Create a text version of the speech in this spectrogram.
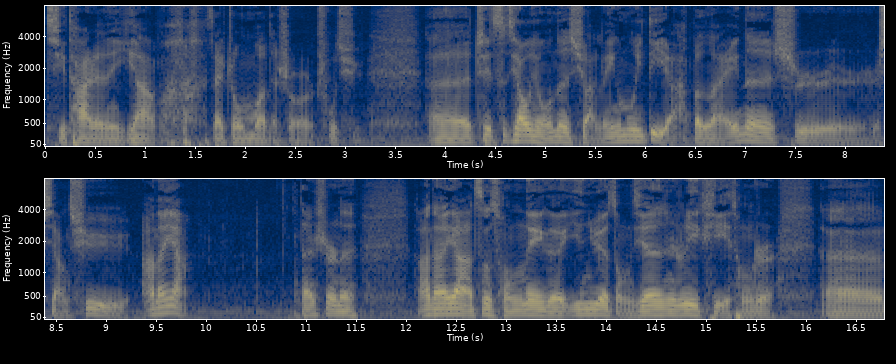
其他人一样啊，在周末的时候出去。呃，这次郊游呢，选了一个目的地啊，本来呢是想去阿那亚，但是呢，阿那亚自从那个音乐总监 Ricky 同志，呃。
